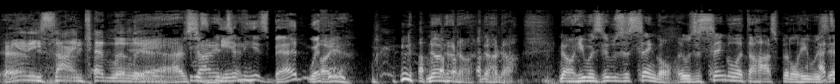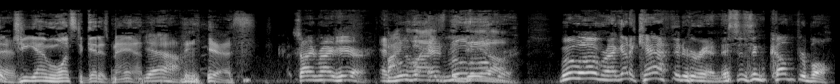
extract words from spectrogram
Yeah. and he signed Ted Lilly. Yeah, I He was signed in it. his bed with Oh him. yeah. No, no, no, no, no, no. He was. It was a single. It was a single at the hospital. He was That's in. a GM who wants to get his man. yeah. yes. Sign right here and move, and the move deal. over. Move over. I got a catheter in. This isn't comfortable.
